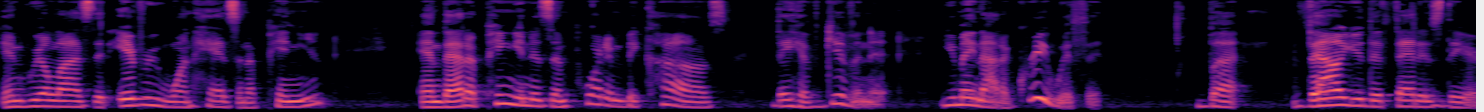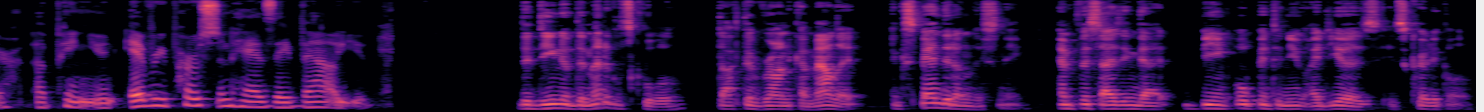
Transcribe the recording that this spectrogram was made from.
and realize that everyone has an opinion, and that opinion is important because they have given it. You may not agree with it, but value that that is their opinion. Every person has a value. The dean of the medical school, Dr. Veronica Mallett, expanded on listening, emphasizing that being open to new ideas is critical.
